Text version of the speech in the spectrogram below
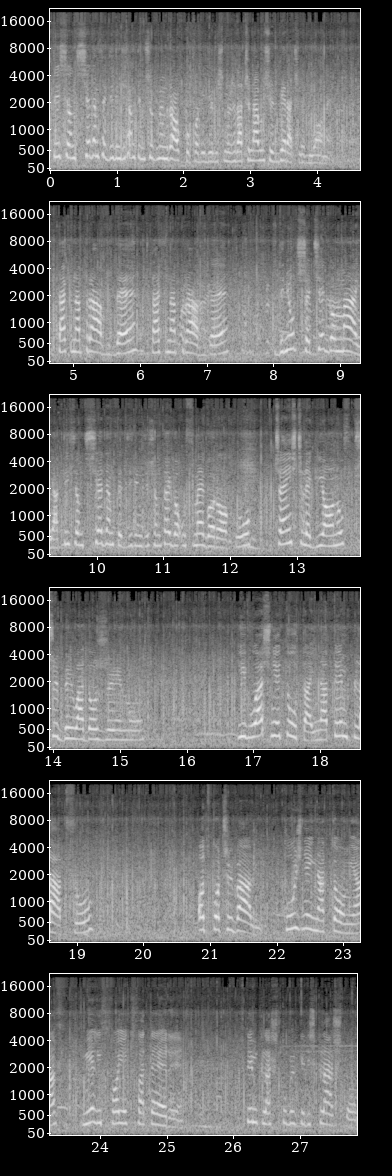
w 1797 roku powiedzieliśmy, że zaczynały się zbierać legiony. Tak naprawdę, tak naprawdę w dniu 3 maja 1798 roku część legionów przybyła do Rzymu. I właśnie tutaj, na tym placu, odpoczywali. Później natomiast mieli swoje kwatery. W tym klasztorze był kiedyś klasztor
